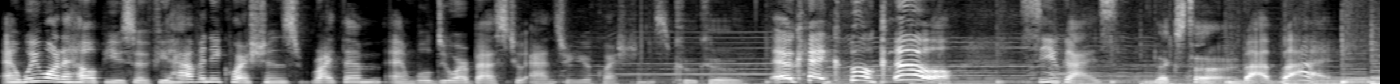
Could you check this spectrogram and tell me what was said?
And we want to help you. So if you have any questions, write them and we'll do our best to answer your questions. Cuckoo. Okay, cool, cool. See you guys. Next time. Bye bye.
